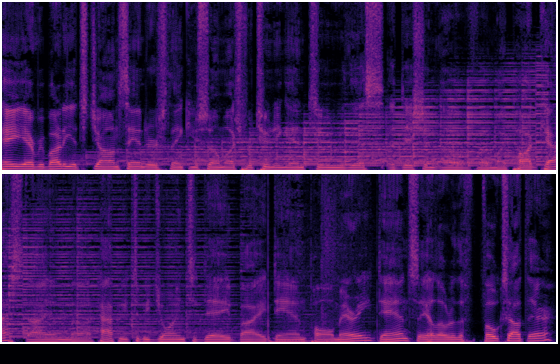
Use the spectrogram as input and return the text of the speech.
Hey, everybody, it's John Sanders. Thank you so much for tuning in to this edition of uh, my podcast. I am uh, happy to be joined today by Dan Palmeri. Dan, say hello to the folks out there.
